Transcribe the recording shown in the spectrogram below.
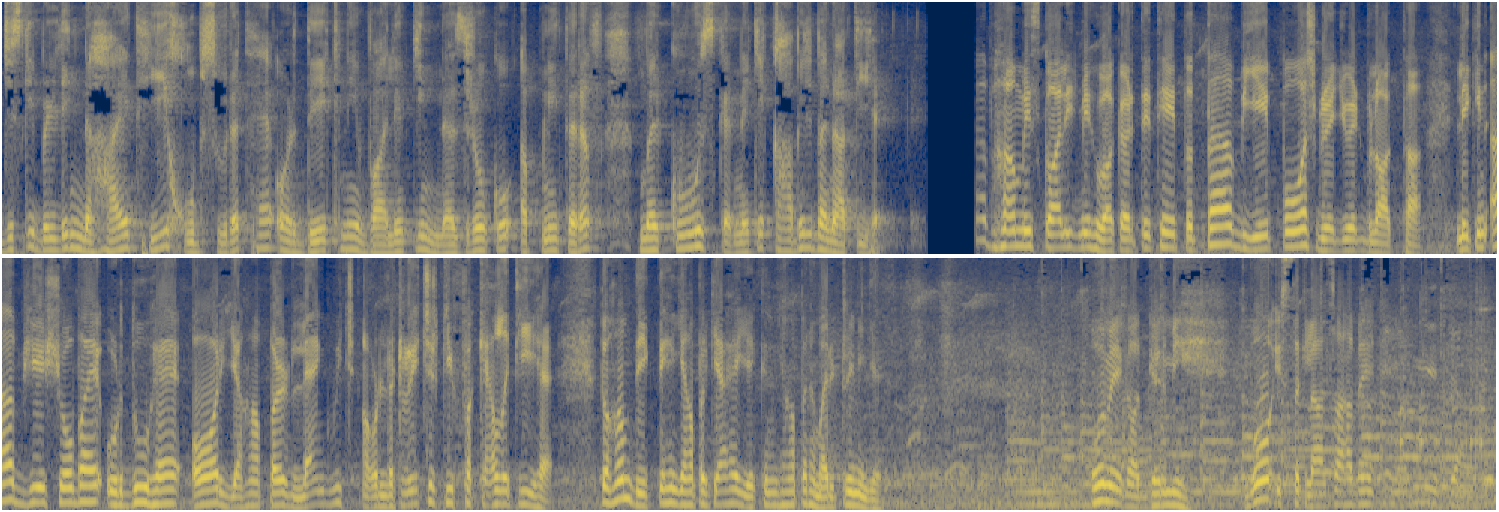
जिसकी बिल्डिंग नहायत ही खूबसूरत है और देखने वाले की नज़रों को अपनी तरफ़ मरकूज करने के काबिल बनाती है। अब हम इस कॉलेज में हुआ करते थे तो तब ये पोस्ट ग्रेजुएट ब्लॉक था। लेकिन अब ये शोबा उर्दू है और यहाँ पर लैंग्वेज और लिटरेचर की फैकल्टी है। तो हम देखते हैं यहाँ पर क्या है लेकिन यहाँ पर हमारी ट्रेनिंग है। ओ मे गॉड गर्मी। वो इस्तकलाल साहब हैं।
